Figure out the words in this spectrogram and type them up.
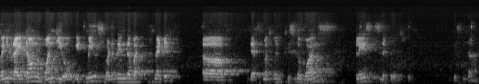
when you write down 1, 0, it means what is in the arithmetic? Uh, must be, this is the ones place, this is the two. This is the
